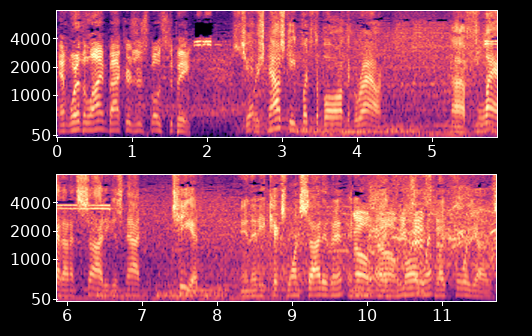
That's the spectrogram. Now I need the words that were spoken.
and where the linebackers are supposed to be. Wishnowsky puts the ball on the ground, uh, flat on its side. He does not tee it, and then he kicks one side of it, and Oh, he, no, the he ball went it. like four yards.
